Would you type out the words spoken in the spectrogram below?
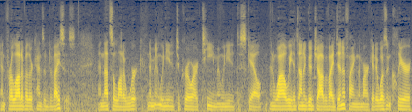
and for a lot of other kinds of devices. And that's a lot of work. And it meant we needed to grow our team and we needed to scale. And while we had done a good job of identifying the market, it wasn't clear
